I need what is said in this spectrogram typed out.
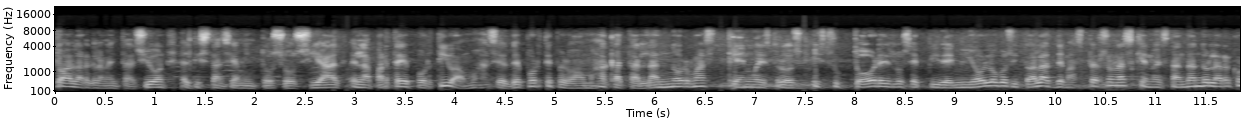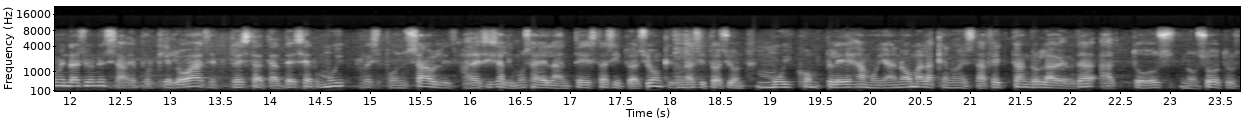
toda la reglamentación, el distanciamiento social. En la parte deportiva vamos a hacer deporte, pero vamos a acatar las normas que nuestros instructores, los epidemiólogos y todas las demás personas que nos están dando las recomendaciones saben por qué lo hacen. Entonces tratar de ser muy responsables, a ver si salimos adelante de esta situación, que es una muy compleja, muy anómala que nos está afectando, la verdad, a todos nosotros.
